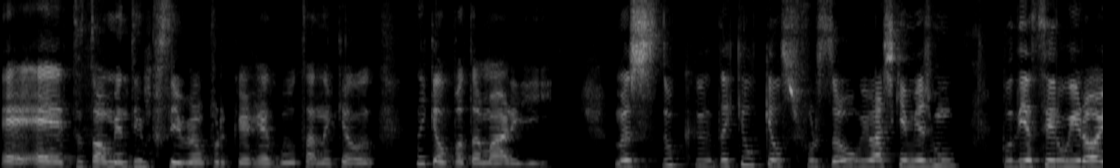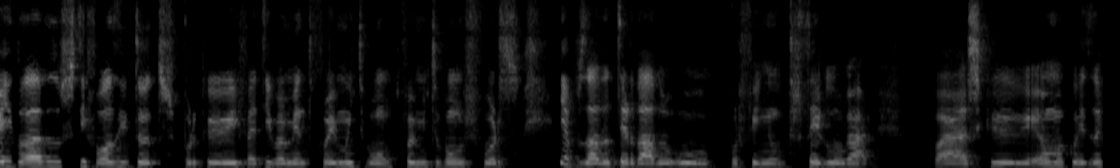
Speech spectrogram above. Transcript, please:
é, é totalmente impossível porque a Red Bull está naquele, naquele patamar e, mas do que, daquilo que ele se esforçou, eu acho que é mesmo podia ser o herói lá dos tifós e todos, porque efetivamente foi muito bom, foi muito bom o esforço, e apesar de ter dado o, por fim o terceiro lugar, pá, acho que é uma coisa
